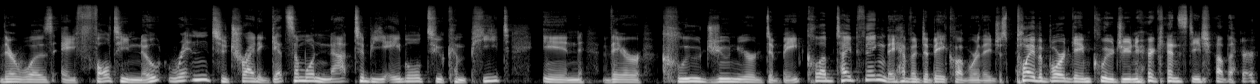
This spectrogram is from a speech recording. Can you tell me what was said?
There was a faulty note written to try to get someone not to be able to compete in their Clue Junior debate club type thing. They have a debate club where they just play the board game Clue Junior against each other.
